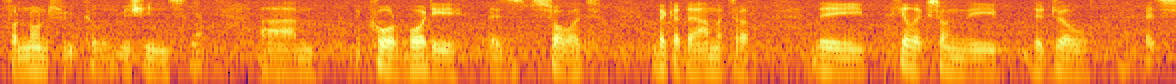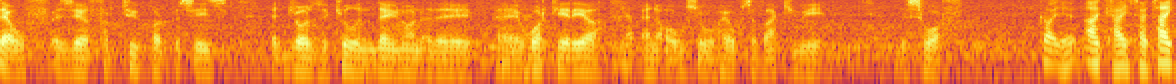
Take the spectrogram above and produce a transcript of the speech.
for non-through coolant machines. Yep. Um, the core body is solid, bigger diameter. The helix on the, the drill itself is there for two purposes. It draws the coolant down onto the uh, work area, Yep. and it also helps evacuate the swarf. Got you. Okay, so take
